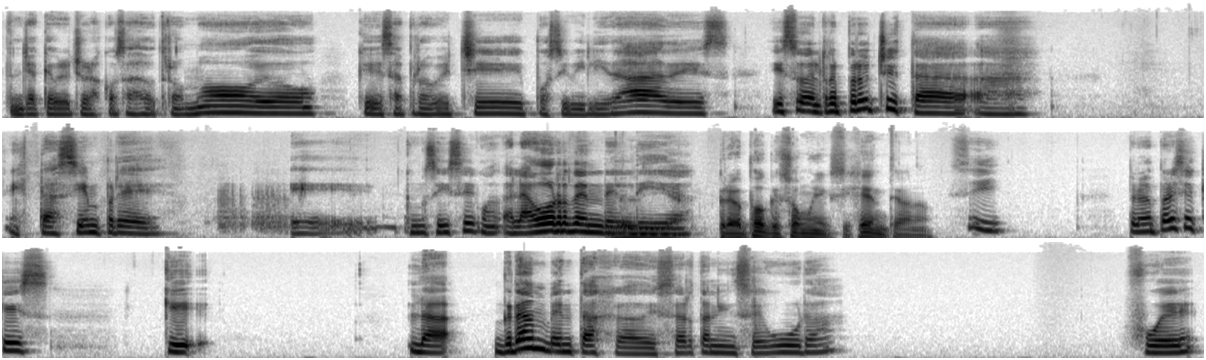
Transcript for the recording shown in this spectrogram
tendría que haber hecho las cosas de otro modo, que desaproveché posibilidades. Eso, el reproche está, está siempre, ¿cómo se dice? A la orden del, día. día. Pero es porque sos muy exigente, ¿o no? Sí, pero me parece que es que la gran ventaja de ser tan insegura fue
